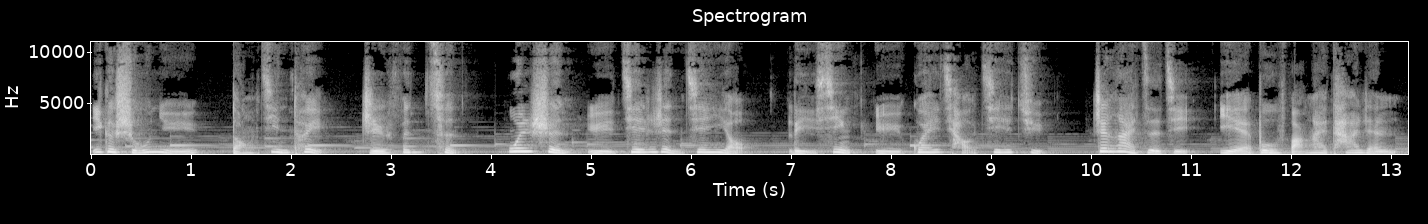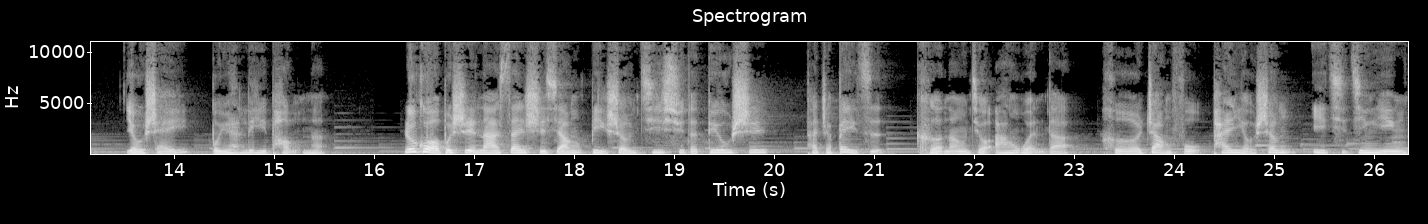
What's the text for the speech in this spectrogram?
一个淑女，懂进退，知分寸，温顺与坚韧兼有。理性与乖巧皆具，真爱自己也不妨碍他人，有谁不愿力捧呢？如果不是那三十箱毕生积蓄的丢失，她这辈子可能就安稳的和丈夫潘有生一起经营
